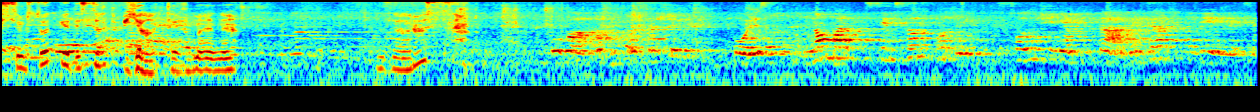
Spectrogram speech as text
755 в мене. Зараз. Номер 701 з полученням Дарниця, Вінниця.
